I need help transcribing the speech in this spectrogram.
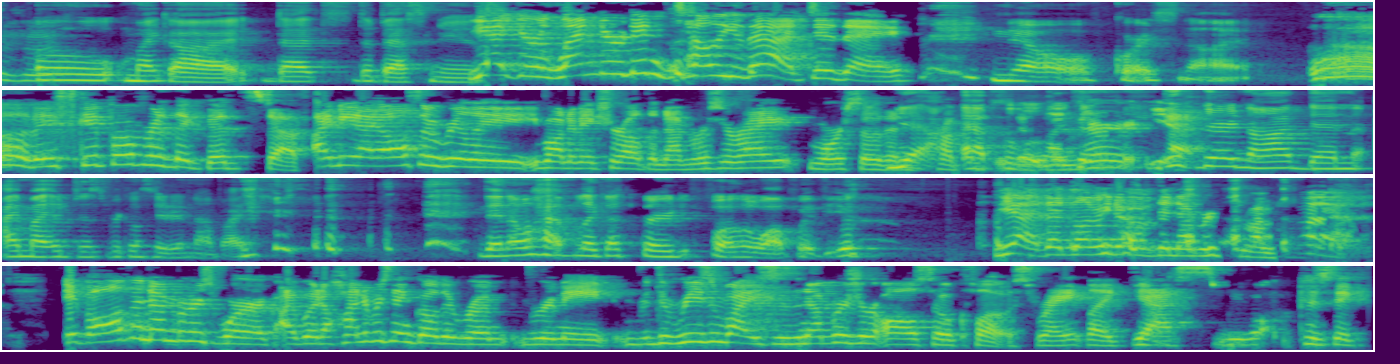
Mm-hmm. Oh my God, that's the best news. Yeah, your lender didn't tell you that, did they? no, of course not. Oh, they skip over the good stuff. I mean, I also really want to make sure all the numbers are right, more so than yeah, absolutely. The. Yeah. If they're not, then I might just reconsider not buying. then I'll have like a third follow up with you. yeah, then let me know if the numbers are wrong. But if all the numbers work, I would 100% go the room, roommate. The reason why is the numbers are all so close, right? Like, yes, because they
